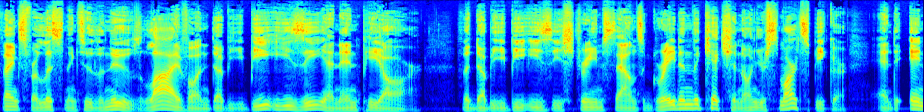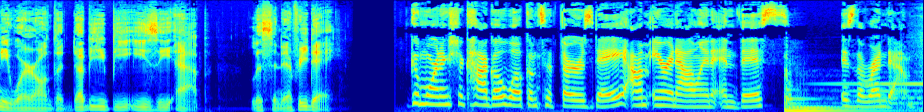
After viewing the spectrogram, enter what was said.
Thanks for listening to the news live on WBEZ and NPR. The WBEZ stream sounds great in the kitchen on your smart speaker and anywhere on the WBEZ app. Listen every day. Good morning, Chicago. Welcome to Thursday. I'm Erin Allen, and this is The Rundown.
